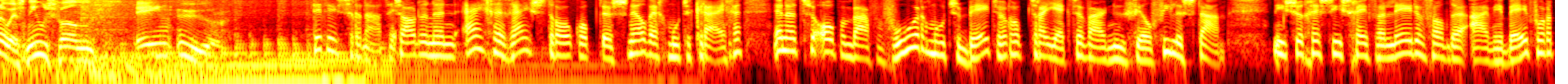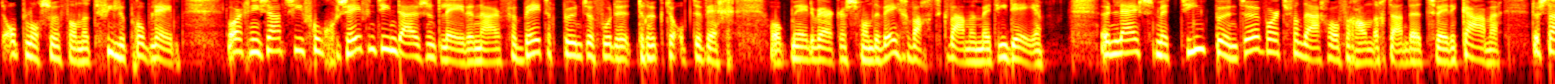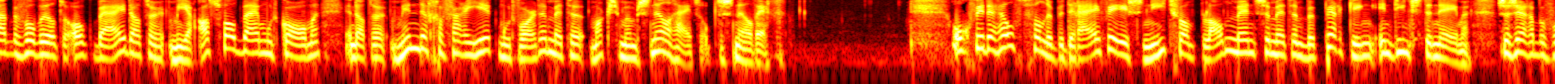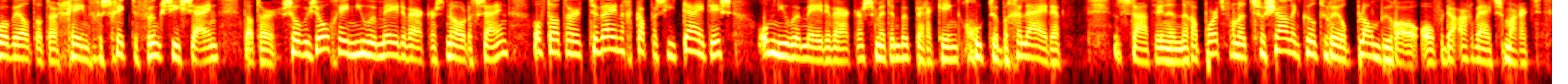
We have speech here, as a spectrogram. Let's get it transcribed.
NOS Nieuws van 1 uur. Dit is Renate. Zouden een eigen rijstrook op de snelweg moeten krijgen en het openbaar vervoer moet beter op trajecten waar nu veel files staan. Die suggesties geven leden van de AWB voor het oplossen van het fileprobleem. De organisatie vroeg 17.000 leden naar verbeterpunten voor de drukte op de weg. Ook medewerkers van de Wegenwacht kwamen met ideeën. Een lijst met tien punten wordt vandaag overhandigd aan de Tweede Kamer. Er staat bijvoorbeeld ook bij dat er meer asfalt bij moet komen... en dat er minder gevarieerd moet worden met de maximumsnelheid op de snelweg. Ongeveer de helft van de bedrijven is niet van plan mensen met een beperking in dienst te nemen. Ze zeggen bijvoorbeeld dat er geen geschikte functies zijn, dat er sowieso geen nieuwe medewerkers nodig zijn of dat er te weinig capaciteit is om nieuwe medewerkers met een beperking goed te begeleiden. Het staat in een rapport van het Sociaal en Cultureel Planbureau over de arbeidsmarkt.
